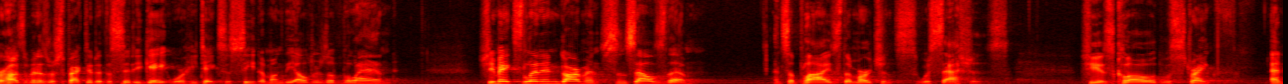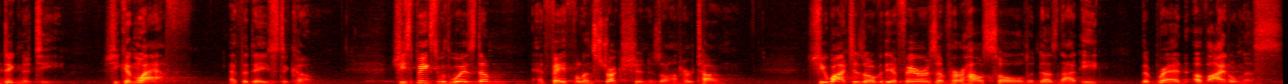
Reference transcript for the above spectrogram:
Her husband is respected at the city gate, where he takes a seat among the elders of the land. She makes linen garments and sells them and supplies the merchants with sashes. She is clothed with strength and dignity. She can laugh at the days to come. She speaks with wisdom, and faithful instruction is on her tongue. She watches over the affairs of her household and does not eat the bread of idleness.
